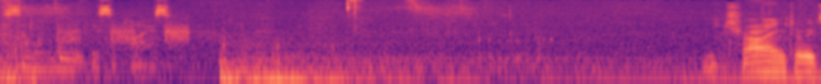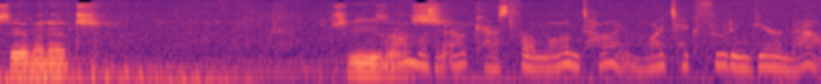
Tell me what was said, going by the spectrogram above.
Someone needed these supplies. I'm trying to examine it. Brom was an outcast for a long time. Why take food and gear now?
